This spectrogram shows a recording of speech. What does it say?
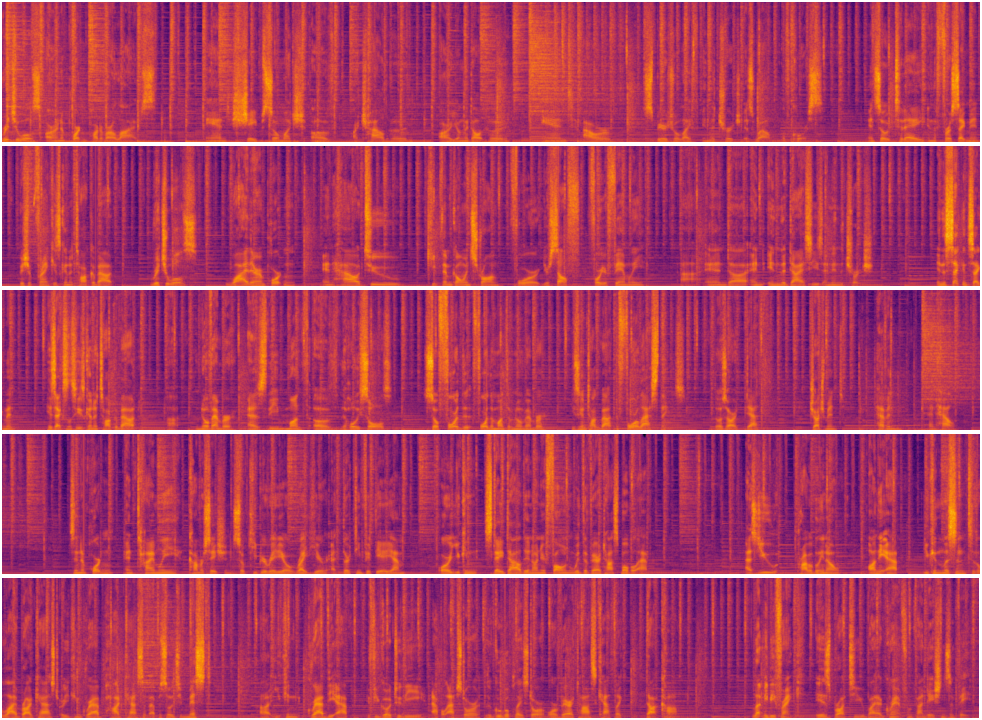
Rituals are an important part of our lives and shape so much of our childhood, our young adulthood, and our spiritual life in the church as well, of course. And so today, in the first segment, Bishop Frank is going to talk about rituals, why they're important, and how to keep them going strong for yourself, for your family, uh, and, uh, and in the diocese and in the church. In the second segment, His Excellency is going to talk about uh, November as the month of the Holy Souls. So for the for the month of November, he's going to talk about the four last things. Those are death, judgment, heaven, and hell. It's an important and timely conversation, so keep your radio right here at 1350 AM, or you can stay dialed in on your phone with the Veritas mobile app. As you probably know, on the app, you can listen to the live broadcast or you can grab podcasts of episodes you missed. Uh, you can grab the app if you go to the Apple App Store, the Google Play Store, or veritascatholic.com. Let Me Be Frank is brought to you by a grant from Foundations and Faith.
